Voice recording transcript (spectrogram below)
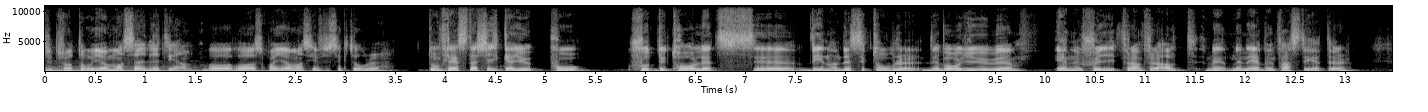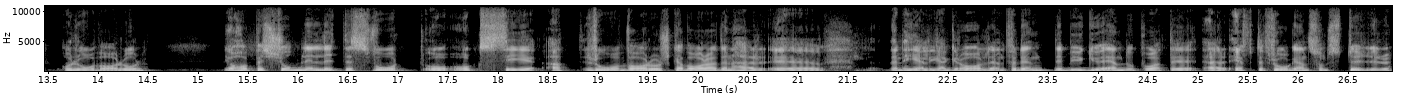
Du pratar om att gömma sig lite grann. Vad, vad ska man gömma sig i för sektorer? De flesta kikar ju på 70-talets eh, vinnande sektorer. Det var ju eh, energi framför allt, men, men även fastigheter och råvaror. Jag har personligen lite svårt och, och se att råvaror ska vara den här eh, den heliga graalen, för den, det bygger ju ändå på att det är efterfrågan som styr.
